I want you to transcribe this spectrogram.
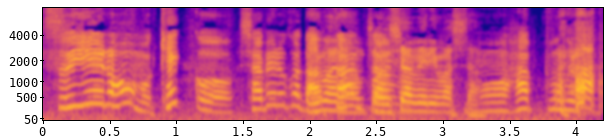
水泳の方も結構喋ることあったんちゃう？喋りました？もう8分ぐらい。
